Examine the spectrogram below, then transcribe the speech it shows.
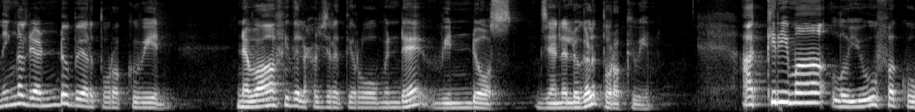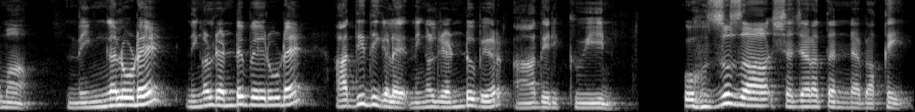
നിങ്ങൾ രണ്ടുപേർ തുറക്കുവീൻ. നവാഫിദൽ ഹുജ്രത്തി റൂമിന്റെ വിൻഡോസ് ജനലുകൾ തുറക്കുവീൻ. അക്രിമ ലുയൂഫക്കുമ നിങ്ങളുടെ നിങ്ങൾ രണ്ടുപേരുടെ അതിഥികളെ നിങ്ങൾ രണ്ടുപേർ ആദരിക്കുവീൻ. ഉഹ്സുസ ഷജറത്തൻ നബക്കി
